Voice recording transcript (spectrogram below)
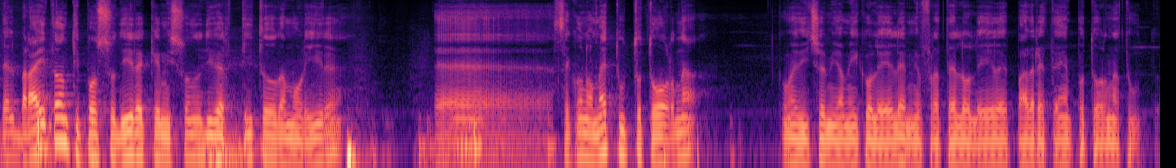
Del Brighton ti posso dire che mi sono divertito da morire. Eh, secondo me tutto torna, come dice mio amico Lele, mio fratello Lele, padre tempo, torna tutto.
